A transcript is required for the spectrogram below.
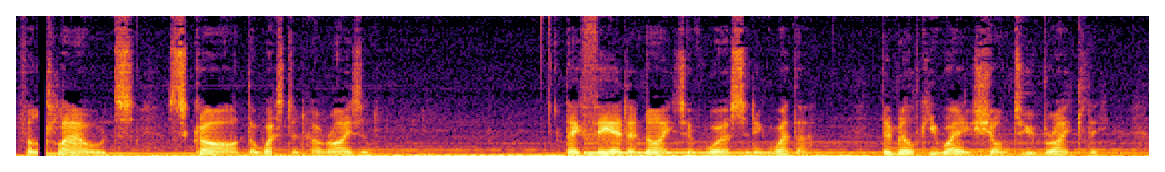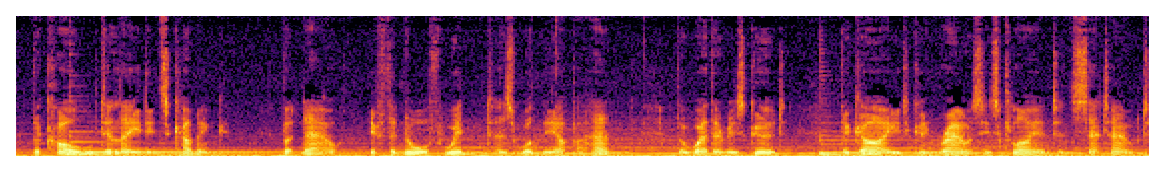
for clouds scarred the western horizon. They feared a night of worsening weather. The Milky Way shone too brightly. The cold delayed its coming. But now, if the north wind has won the upper hand, the weather is good, the guide can rouse his client and set out.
